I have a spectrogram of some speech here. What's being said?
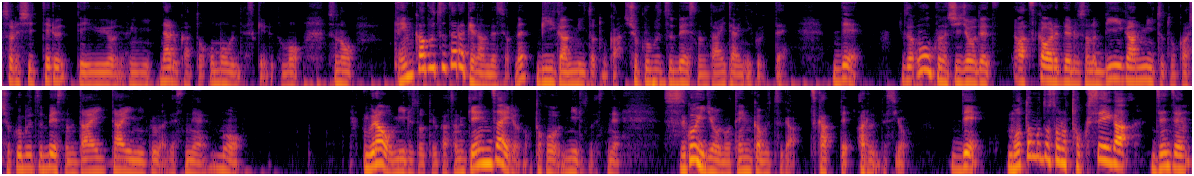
それ知ってるっていうような風になるかと思うんですけれどもその添加物だらけなんですよねビーガンミートとか植物ベースの代替肉って。で多くの市場で扱われているそのビーガンミートとか植物ベースの代替肉がですねもう裏を見るとというかその原材料のところを見るとですねすごい量の添加物が使ってあるんですよ。でもともとその特性が全然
